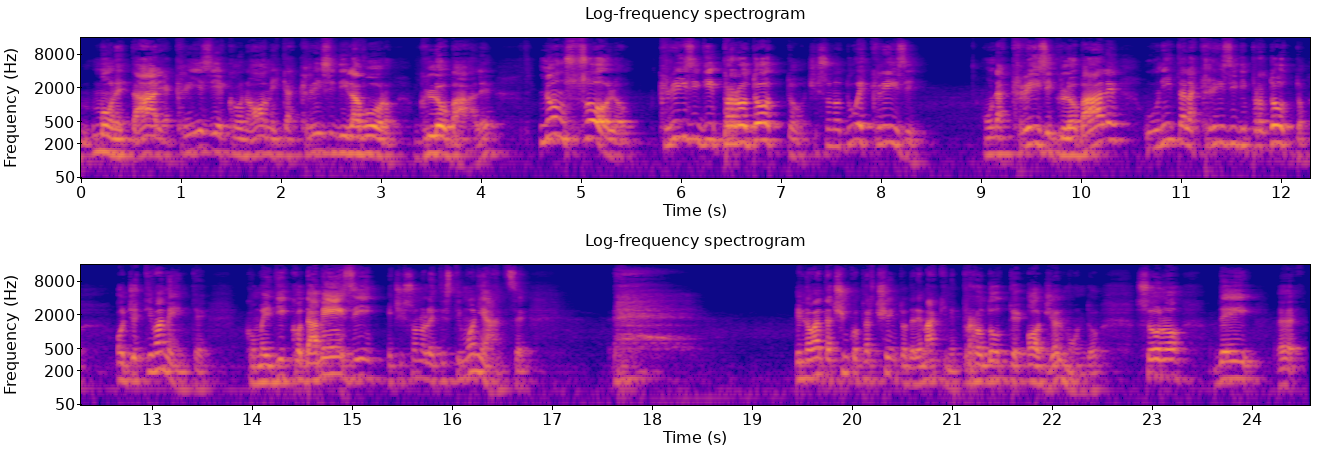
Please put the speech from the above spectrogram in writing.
monetaria, crisi economica, crisi di lavoro globale, non solo crisi di prodotto, ci sono due crisi, una crisi globale unita alla crisi di prodotto. Oggettivamente, come dico da mesi e ci sono le testimonianze, il 95% delle macchine prodotte oggi al mondo sono dei eh,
